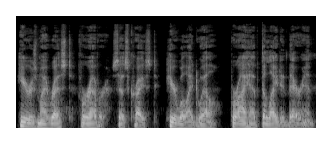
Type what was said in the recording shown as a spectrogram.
Here is my rest forever, says Christ. Here will I dwell, for I have delighted therein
